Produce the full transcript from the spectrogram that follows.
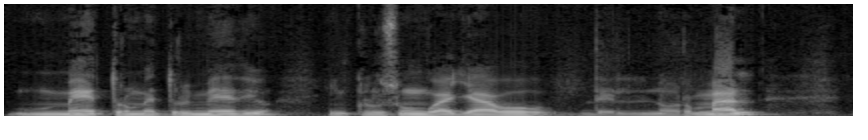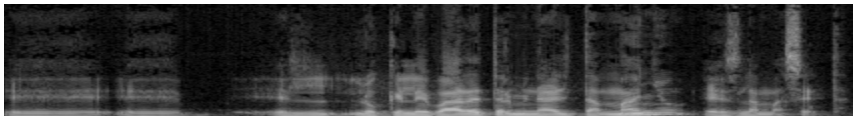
metro, metro y medio, incluso un guayabo del normal, eh, lo que le va a determinar el tamaño es la maceta.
